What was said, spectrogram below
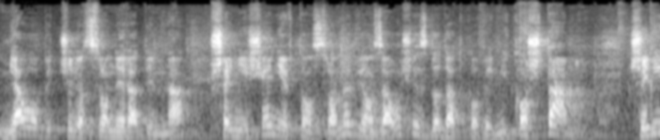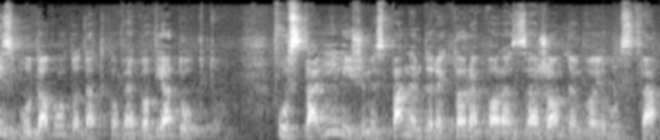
miało być, czyli od strony Radymna, przeniesienie w tą stronę wiązało się z dodatkowymi kosztami, czyli z budową dodatkowego wiaduktu. Ustaliliśmy z panem dyrektorem oraz zarządem województwa,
